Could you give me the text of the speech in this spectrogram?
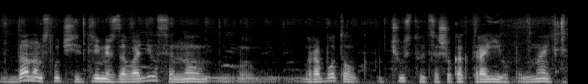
В данном случае триммер заводился, но работал, чувствуется, что как троил, понимаете?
